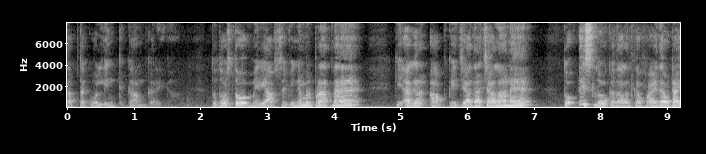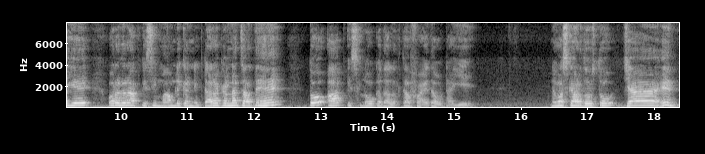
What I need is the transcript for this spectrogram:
तब तक वो लिंक काम करेगा। तो दोस्तों, मेरी आपसे विनम्र प्रार्थना है कि अगर आपके ज़्यादा चालान हैं तो इस लोक अदालत का फ़ायदा उठाइए। और अगर आप किसी मामले का निपटारा करना चाहते हैं तो आप इस लोक अदालत का फ़ायदा उठाइए। नमस्कार दोस्तों, जय हिंद।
